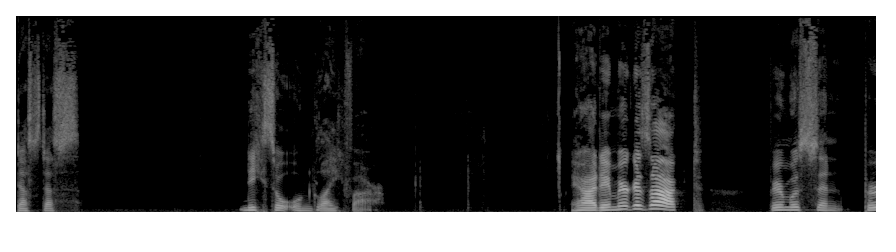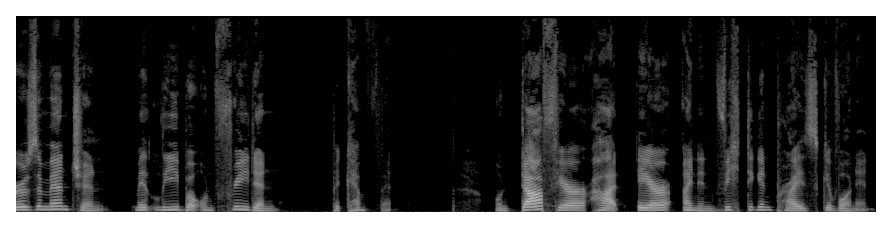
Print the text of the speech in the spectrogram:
dass das nicht so ungleich war. Er hat immer gesagt, wir müssen böse Menschen mit Liebe und Frieden bekämpfen. Und dafür hat er einen wichtigen Preis gewonnen,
